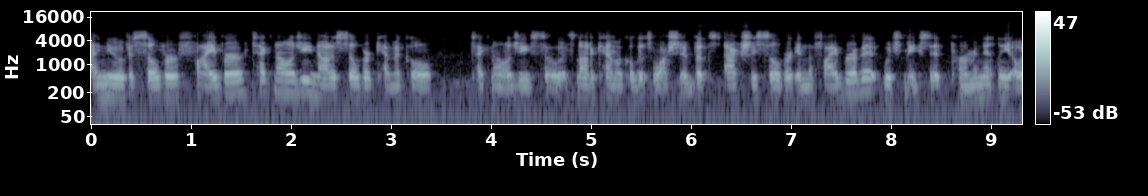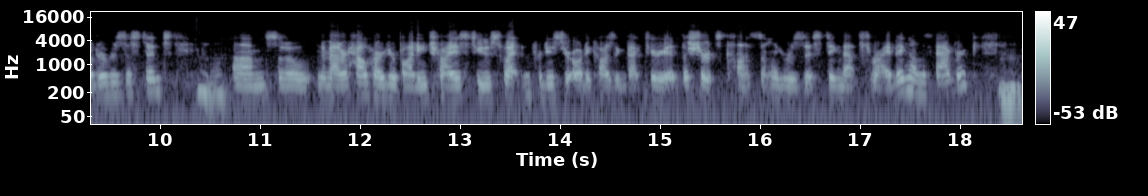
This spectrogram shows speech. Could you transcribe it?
I knew of a silver fiber technology, not a silver chemical technology. So it's not a chemical that's washed in, but it's actually silver in the fiber of it, which makes it permanently odor resistant. Wow. Um, so no matter how hard your body tries to sweat and produce your odor-causing bacteria, the shirt's constantly resisting that thriving on the fabric. Mhm.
